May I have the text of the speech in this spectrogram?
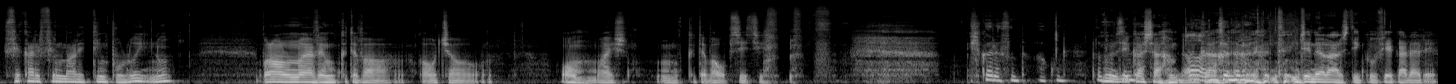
fiecare film are timpul lui, nu? Până la urmă noi avem câteva, ca orice om, mai câteva obsesii. Și care sunt acum? Nu zic așa, A, ca, în, general. în general, știi, cu fiecare are...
